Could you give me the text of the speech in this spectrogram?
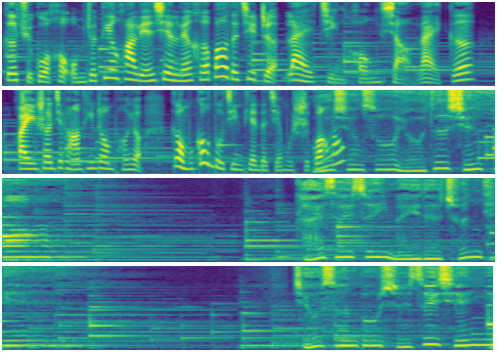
歌曲过后，我们就电话连线联合报的记者赖景红小赖哥，欢迎收机旁听众朋友跟我们共度今天的节目时光喽。所有的鲜花开在最美的春天。就算不是最鲜艳，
